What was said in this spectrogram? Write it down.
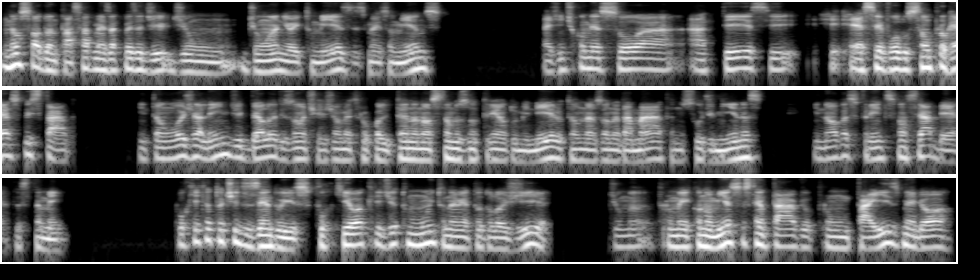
não só do ano passado, mas a coisa de, de, um, de um ano e oito meses, mais ou menos, a gente começou a, a ter esse, essa evolução para o resto do estado. Então, hoje, além de Belo Horizonte, região metropolitana, nós estamos no Triângulo Mineiro, estamos na Zona da Mata, no sul de Minas, e novas frentes vão ser abertas também. Por que, que eu estou te dizendo isso? Porque eu acredito muito na metodologia de uma para uma economia sustentável, para um país melhor,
